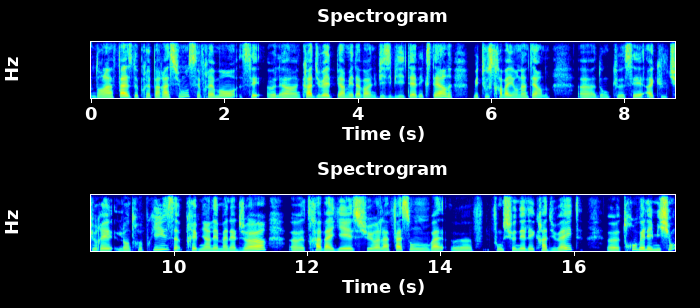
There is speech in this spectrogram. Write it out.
dans la phase de préparation, c'est vraiment c'est, un graduate permet d'avoir une visibilité à l'externe, mais tout se travaille en interne. Donc c'est acculturer l'entreprise, prévenir les managers, travailler sur la façon où on va, fonctionner les graduates, trouver les missions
